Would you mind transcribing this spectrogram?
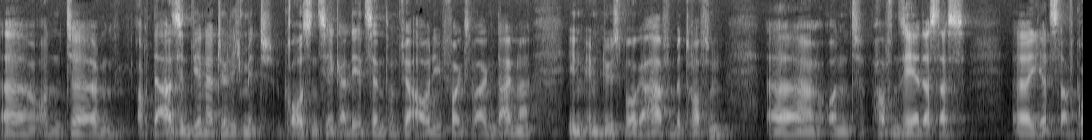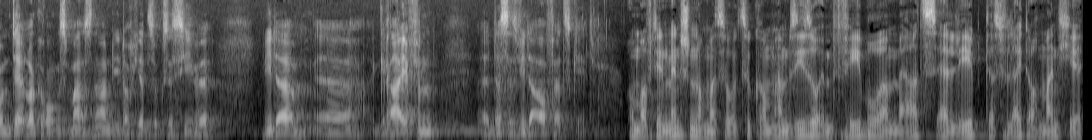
Äh, und äh, auch da sind wir natürlich mit großen CKD-Zentren für Audi, Volkswagen, Daimler in, im Duisburger Hafen betroffen äh, und hoffen sehr, dass das äh, jetzt aufgrund der Lockerungsmaßnahmen, die doch jetzt sukzessive wieder äh, greifen, äh, dass es wieder aufwärts geht. Um auf den Menschen nochmal zurückzukommen, haben Sie so im Februar, März erlebt, dass vielleicht auch manche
